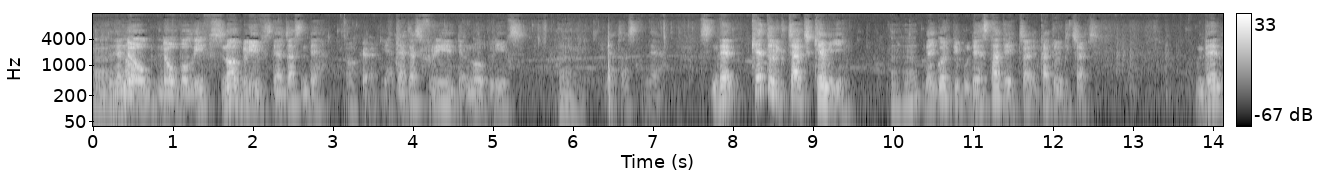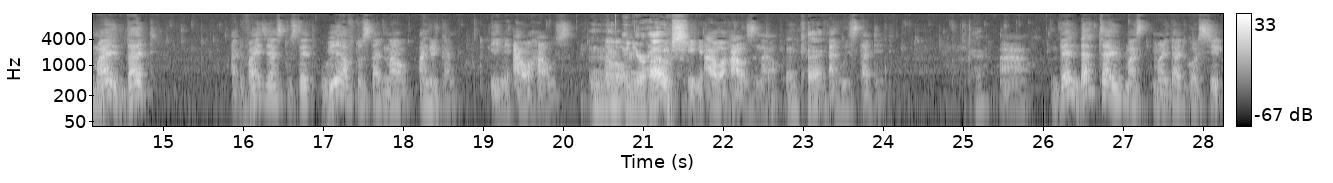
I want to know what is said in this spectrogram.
Mm. They're No, no beliefs. no beliefs. They are just there. Okay. Yeah, they are just free. They no beliefs. Mm. They are just there. Then Catholic Church came in. Mhm. They got people. They started ch- Catholic Church. Then my dad advised us to say we have to start now Anglican in our house. Mhm. Oh. In your house. In our house now. Okay. and we started. Okay. Uh, then that time, my, my dad got sick.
